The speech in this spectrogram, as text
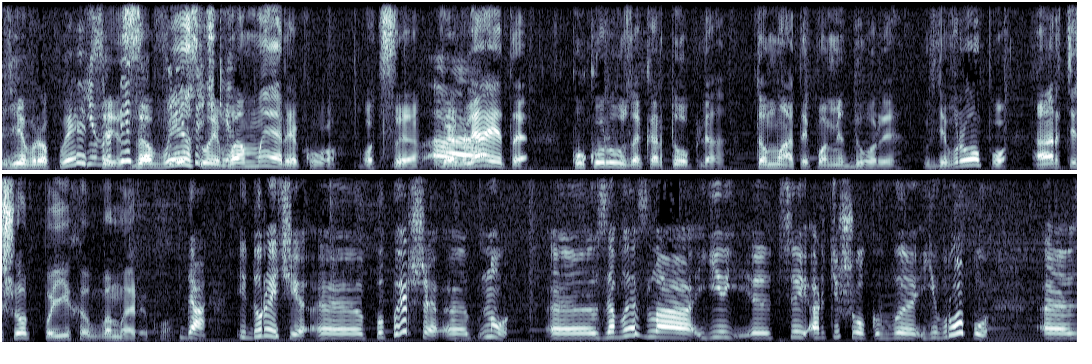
європейці, Європейці завезли трішечки. в Америку. Оце. Виявляєте, кукуруза, картопля, томати, помідори в Європу, а артішок поїхав в Америку. Да. І до речі, е, по-перше, е, ну, е, завезла е, цей артішок в Європу е,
